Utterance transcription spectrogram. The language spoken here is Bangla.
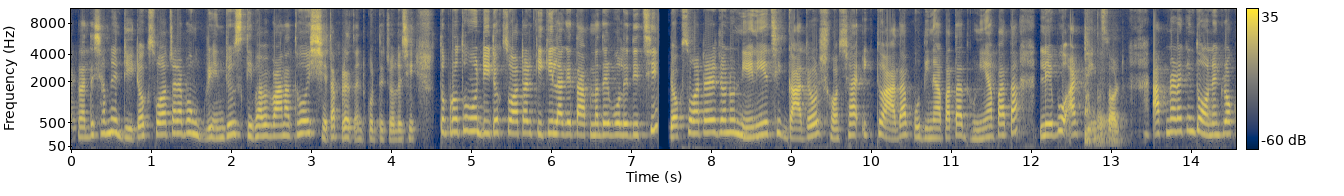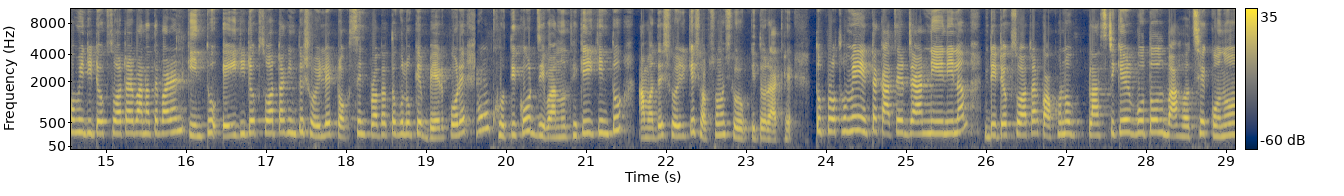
আপনাদের সামনে ডিটক্স ওয়াটার এবং গ্রিন জুস কীভাবে বানাতে হয় সেটা প্রেজেন্ট করতে চলেছি। তো প্রথম ডিটক্স ওয়াটার কী কী লাগে তা আপনাদের বলে দিচ্ছি। ডিটক্স ওয়াটারের জন্য নিয়ে নিয়েছি গাজর, শসা, একটু আদা, পুদিনা পাতা, ধনিয়া পাতা, লেবু আর পিঙ্ক সল্ট। আপনারা কিন্তু অনেক রকমই ডিটক্স ওয়াটার বানাতে পারেন, কিন্তু এই ডিটক্স ওয়াটার কিন্তু শরীরের টক্সিন পদার্থগুলোকে বের করে এবং ক্ষতিকর জীবাণু থেকেই কিন্তু আমাদের শরীরকে সবসময় সুরক্ষিত রাখে। তো প্রথমেই একটা কাচের জার নিয়ে নিলাম। ডিটক্স ওয়াটার কখনো প্লাস্টিকের বোতল বা হচ্ছে কোনো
